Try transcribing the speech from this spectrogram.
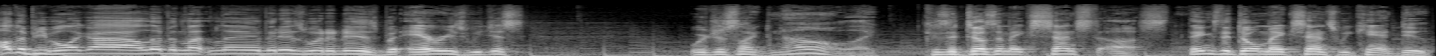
Other people like, ah, live and let live. It is what it is. But Aries, we just, we're just like, no, like, because it doesn't make sense to us. Things that don't make sense, we can't do.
